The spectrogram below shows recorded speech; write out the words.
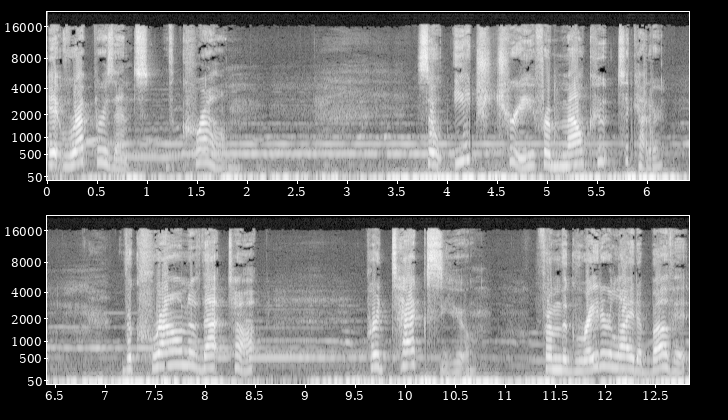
It represents the crown. So each tree from Malkut to Keter, the crown of that top protects you from the greater light above it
